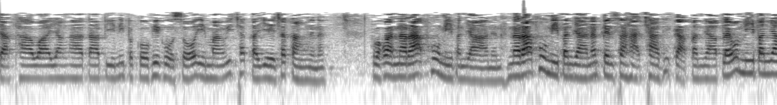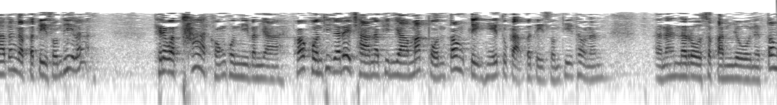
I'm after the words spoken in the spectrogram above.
จะภาวายังอาตาปีนิปโกพิโคโสอิมังวิชตตเยชตังเนี่ยนะ บอกว่านระผู้มีปัญญาเนี่ยนะนระผู้มีปัญญานั้นเป็นสหาชาติกะปัญญา แปลว่ามีปัญญาตั้งกับปฏิสนธิแล้วเรียกว่าธาตุของคนมีปัญญา เพราะคนที่จะได้ฌานอภิญญามรรคผลต้องติเหตุกะปฏิสนธิเท่านั้นอันนะนโรสปัญโยเนี่ยต้อง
